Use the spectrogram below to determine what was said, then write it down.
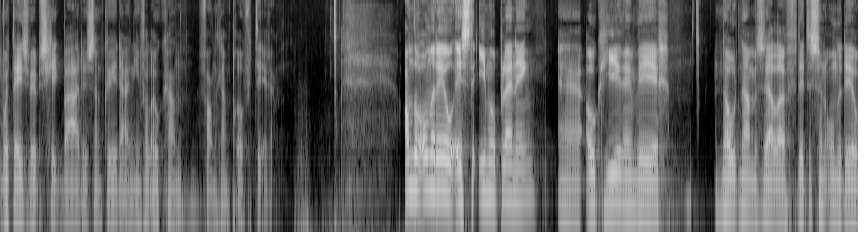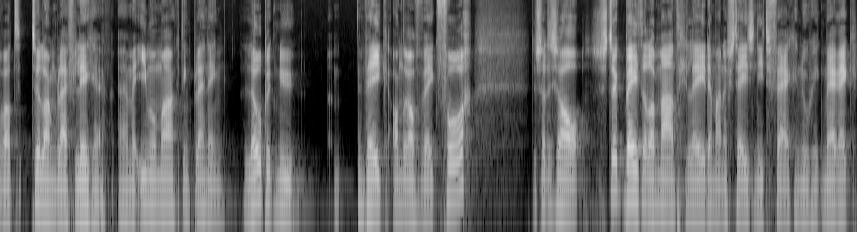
wordt deze weer beschikbaar. Dus dan kun je daar in ieder geval ook gaan, van gaan profiteren. Ander onderdeel is de e-mail planning. ook hierin weer nood naar mezelf. Dit is een onderdeel wat te lang blijft liggen. mijn e-mail marketing planning loop ik nu een week, anderhalve week voor. Dus dat is al een stuk beter dan een maand geleden, maar nog steeds niet ver genoeg. Ik merk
